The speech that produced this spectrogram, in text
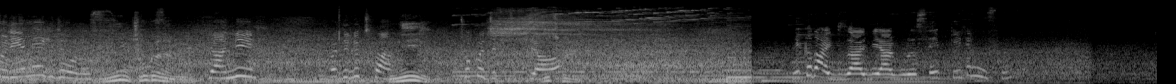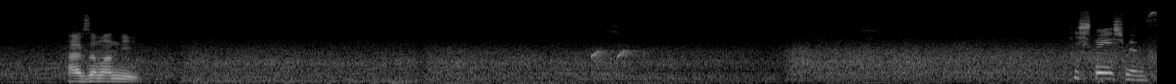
söyle. Yemeğe gidiyoruz. Nil çok önemli. Ya Nil. Hadi lütfen. Nil. Çok acıktık ya. Lütfen. Ne kadar güzel bir yer burası. Hep gelir misin? Her zaman değil. Hiç değişmemişsin.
